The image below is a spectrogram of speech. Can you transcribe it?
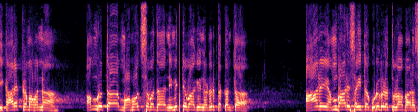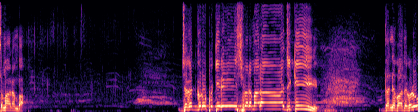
ಈ ಕಾರ್ಯಕ್ರಮವನ್ನ ಅಮೃತ ಮಹೋತ್ಸವದ ನಿಮಿತ್ತವಾಗಿ ನಡೆದಿರ್ತಕ್ಕಂಥ ಆನೆ ಅಂಬಾರಿ ಸಹಿತ ಗುರುಗಳ ತುಲಾಭಾರ ಸಮಾರಂಭ. ಜಗದ್ಗುರು ಫಕೀರೇಶ್ವರ ಮಹಾರಾಜ್ ಕಿ. ಧನ್ಯವಾದಗಳು.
